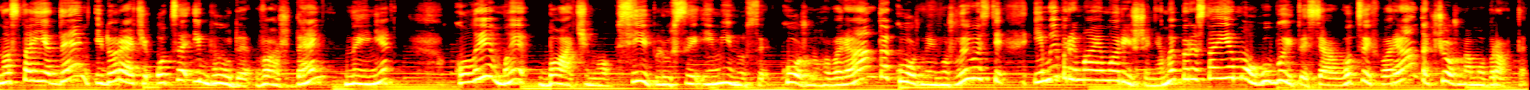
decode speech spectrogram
настає день, і, до речі, оце і буде ваш день нині, коли ми бачимо всі плюси і мінуси кожного варіанта, кожної можливості, і ми приймаємо рішення. Ми перестаємо губитися в оцих варіантах, що ж нам обрати,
